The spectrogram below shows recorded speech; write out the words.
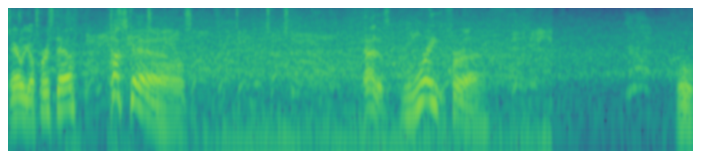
There we go, first down. Touchdown! For a Denver touchdown. That is great for us. Oh,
